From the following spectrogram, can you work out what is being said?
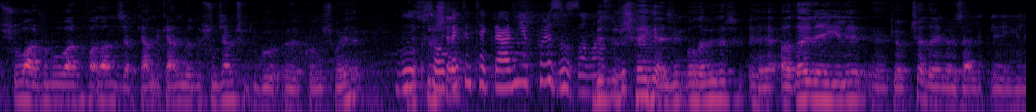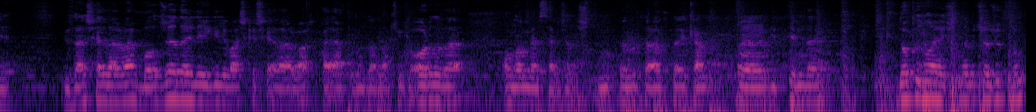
şu vardı bu vardı falan diyeceğim. Kendi kendime düşüneceğim çünkü bu e, konuşmayı. Bu Bir sürü şey- sohbetin tekrarını yaparız o zaman. bir sürü şey gelecek olabilir. Ee, adayla ilgili, e, Gökçeada ile özellikle ilgili güzel şeyler var. Bolcaada ile ilgili başka şeyler var hayatımızda. Çünkü orada da 10-15 sene çalıştım. Öbür taraftayken e, gittiğimde 9-10 yaşında bir çocuktum.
